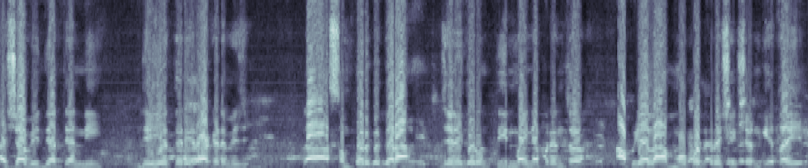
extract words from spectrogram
अशा विद्यार्थ्यांनी ध्येय करिअर अकॅडमीला संपर्क करा जेणेकरून तीन महिन्यापर्यंत आपल्याला मोफत प्रशिक्षण घेता येईल.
